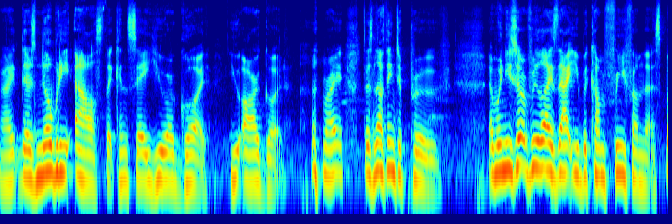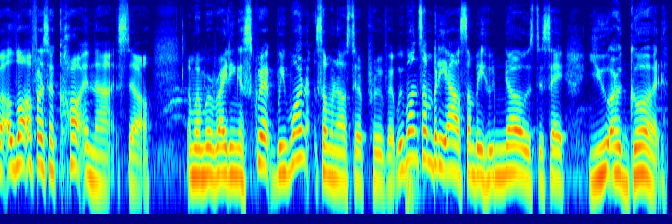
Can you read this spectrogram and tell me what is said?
right? There's nobody else that can say you are good. You are good, right? There's nothing to prove. And when you sort of realize that, you become free from this. But a lot of us are caught in that still. And when we're writing a script, we want someone else to approve it. We want somebody else, somebody who knows to say, You are good.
